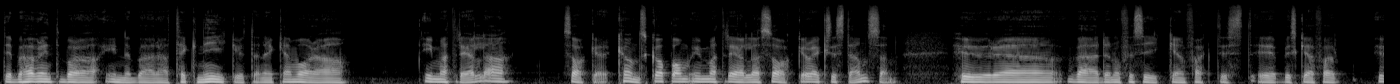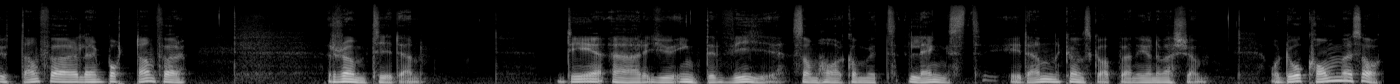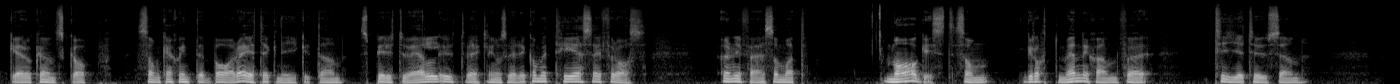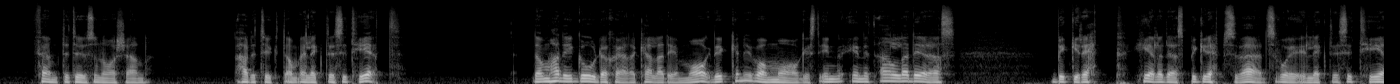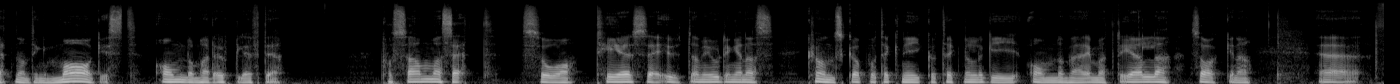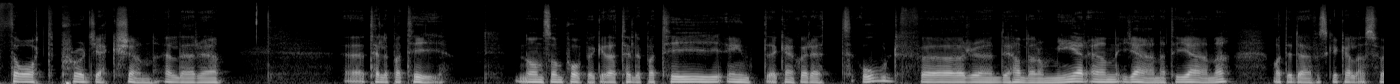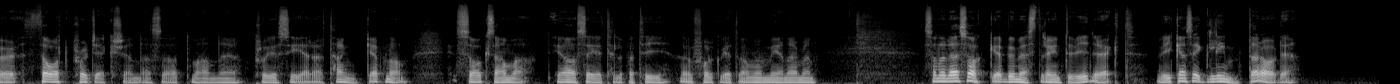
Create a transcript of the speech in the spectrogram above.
Det behöver inte bara innebära teknik utan det kan vara immateriella saker. Kunskap om immateriella saker och existensen. Hur eh, världen och fysiken faktiskt är beskaffad utanför eller bortanför rumtiden. Det är ju inte vi som har kommit längst i den kunskapen i universum. Och då kommer saker och kunskap som kanske inte bara är teknik utan spirituell utveckling och så vidare. Det kommer te sig för oss ungefär som att magiskt som grottmänniskan för 10 000, 50 000 år sedan hade tyckt om elektricitet. De hade ju goda skäl att kalla det mag. Det kan ju vara magiskt. Enligt alla deras begrepp, hela deras begreppsvärld, så var ju elektricitet någonting magiskt. Om de hade upplevt det. På samma sätt så ter sig utomjordingarnas kunskap och teknik och teknologi om de här immateriella sakerna. Eh, thought projection eller eh, eh telepati någon som påpekar att telepati är inte kanske rätt ord för det handlar om mer än hjärna till hjärna och att det därför ska kallas för thought projection, alltså att man eh, projicerar tankar på någon. Sak samma, jag säger telepati folk vet vad man menar men sådana där saker bemästrar inte vi direkt. Vi kan se glimtar av det.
